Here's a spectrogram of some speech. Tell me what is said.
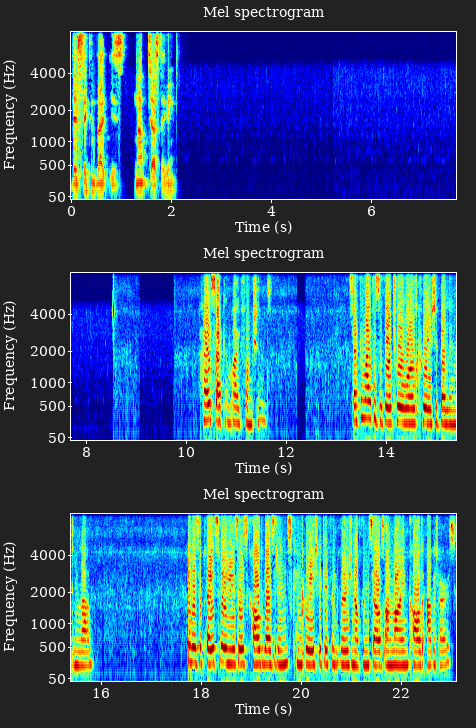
that Second Life is not just a game. How Second Life functions. Second Life is a virtual world created by Linden Lab. It is a place where users called residents can create a different version of themselves online called avatars.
